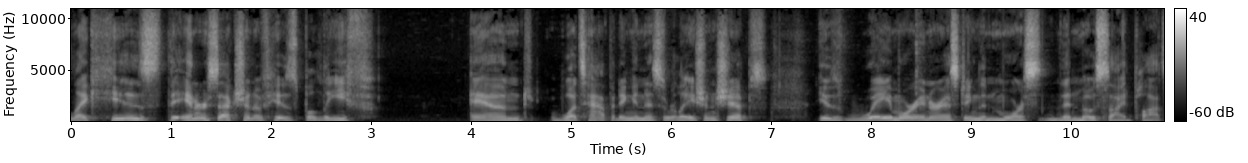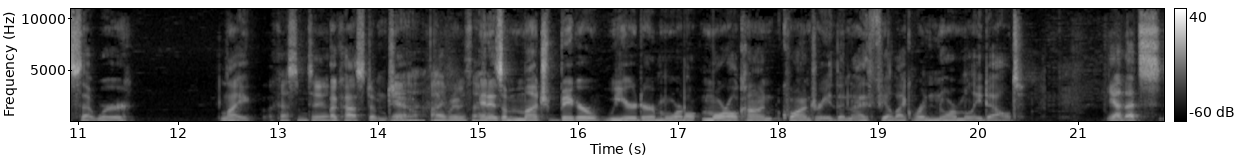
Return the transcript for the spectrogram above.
Like his the intersection of his belief and what's happening in his relationships is way more interesting than more than most side plots that we're like Accustomed to. accustomed to. Yeah, I agree with that. And is a much bigger, weirder moral moral con- quandary than I feel like we're normally dealt. Yeah, that's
